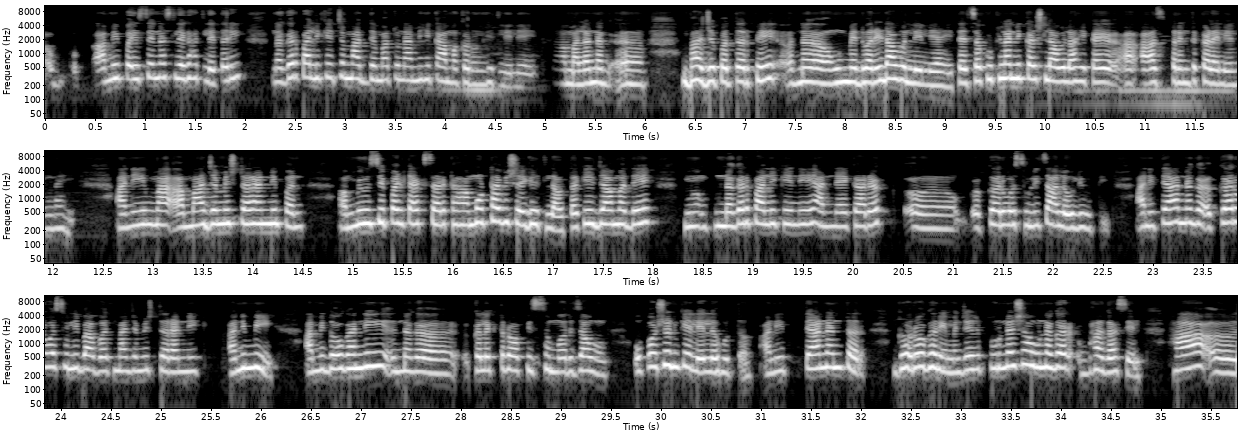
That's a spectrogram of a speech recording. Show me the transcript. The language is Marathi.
आम्ही पैसे नसले घातले तरी नगरपालिकेच्या माध्यमातून आम्ही ही कामं करून घेतलेली आहेत. आम्हाला नग भाजपतर्फे न उमेदवारी डावललेली आहे. त्याचा कुठला निकष लावला हे काही आजपर्यंत कळलेलं नाही. आणि मा माझ्या मिस्टरांनी पण म्युन्सिपल टॅक्ससारखा हा मोठा विषय घेतला होता की ज्यामध्ये नगरपालिकेने अन्यायकारक कर वसुली चालवली होती. आणि त्या नग कर वसुलीबाबत माझ्या मिस्टरांनी आणि मी आम्ही दोघांनी नग कलेक्टर ऑफिस समोर जाऊन उपोषण केलेलं होतं. आणि त्यानंतर घरोघरी म्हणजे पूर्ण शाहूनगर भाग असेल हा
